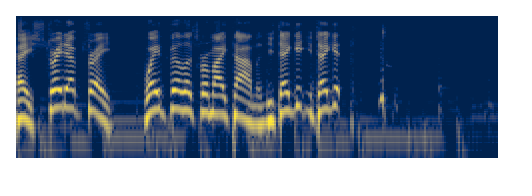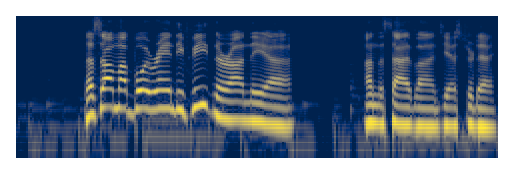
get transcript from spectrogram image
Hey, straight up trade. Wade Phillips for Mike Tomlin. You take it? You take it? I saw my boy Randy Fichtner on the uh, on the sidelines yesterday.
